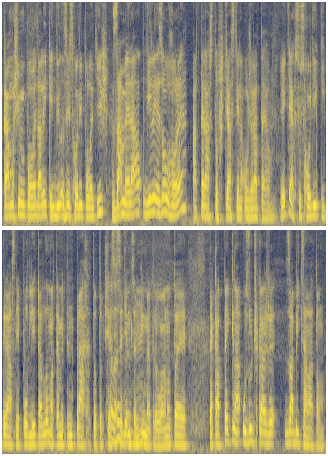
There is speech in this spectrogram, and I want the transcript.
kamoši mu povedali, keď vylezieš schody, poletíš. Zameral, vyliezol hore a teraz to šťastie na ožratého. Viete, ak sú schodíky krásne pod lietadlom a tam je ten prach, to trčí asi 7 cm. Áno, to je taká pekná uzučka, že zabiť sa na tom.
